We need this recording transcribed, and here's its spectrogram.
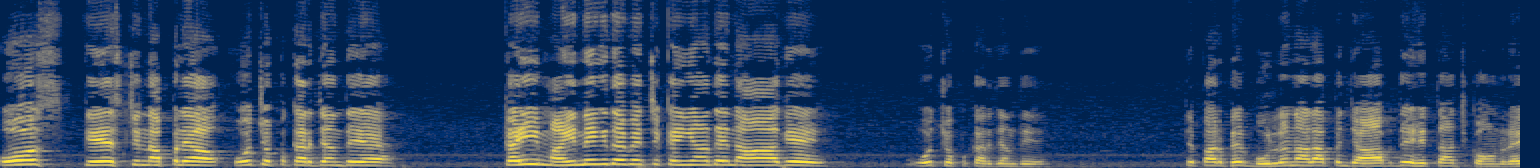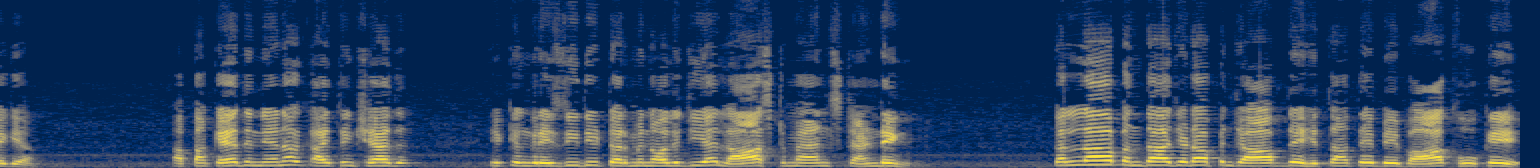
ਉਸ ਕੇਸ 'ਚ ਨੱਪ ਲਿਆ, ਉਹ ਚੁੱਪ ਕਰ ਜਾਂਦੇ ਆ ਕਈ ਮਾਈਨਿੰਗ ਦੇ ਵਿੱਚ ਕਈਆਂ ਦੇ ਨਾਂ ਆ ਗਏ। ਉਹ ਚੁੱਪ ਕਰ ਜਾਂਦੇ ਆ। ਤੇ ਪਰ ਫਿਰ ਬੋਲਣ ਵਾਲਾ ਪੰਜਾਬ ਦੇ ਹਿੱਤਾਂ 'ਚ ਕੌਣ ਰਹਿ ਗਿਆ? ਆਪਾਂ ਕਹਿ ਦਿੰਨੇ ਆ ਨਾ ਆਈ ਥਿੰਕ ਸ਼ਾਇਦ ਇੱਕ ਅੰਗਰੇਜ਼ੀ ਦੀ ਟਰਮੀਨੋਲੋਜੀ ਹੈ ਲਾਸਟ ਮੈਨ ਸਟੈਂਡਿੰਗ ਕੱਲਾ ਬੰਦਾ ਜਿਹੜਾ ਪੰਜਾਬ ਦੇ ਹਿੱਤਾਂ ਤੇ ਬੇਬਾਕ ਹੋ ਕੇ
